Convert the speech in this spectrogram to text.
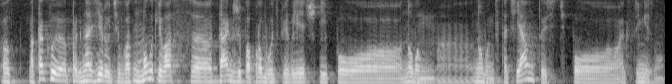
А как вы прогнозируете, могут ли вас э, также попробовать привлечь и по новым, э, новым статьям, то есть по экстремизму?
